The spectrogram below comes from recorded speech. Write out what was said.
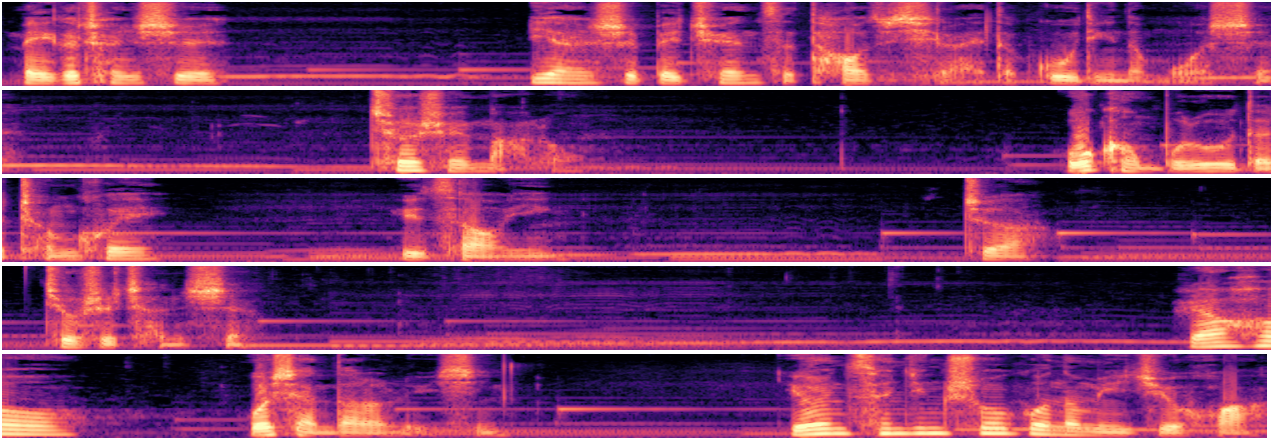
每个城市依然是被圈子套着起来的固定的模式，车水马龙，无孔不入的尘灰与噪音，这就是城市。然后，我想到了旅行。有人曾经说过那么一句话：“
